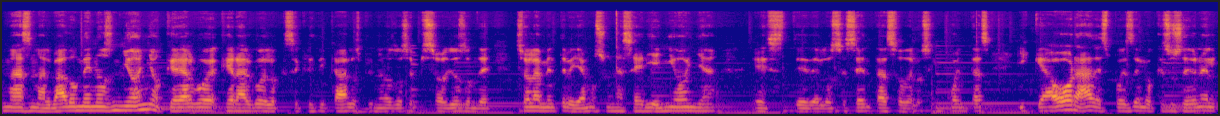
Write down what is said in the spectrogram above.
más malvado, menos ñoño, que era, algo, que era algo de lo que se criticaba los primeros dos episodios, donde solamente veíamos una serie ñoña este, de los 60s o de los 50s y que ahora, después de lo que sucedió en el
